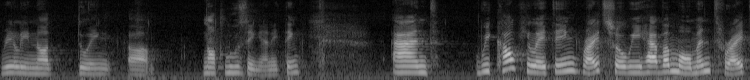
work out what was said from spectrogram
really not doing, uh, not losing anything. And we're calculating, right? So we have a moment, right?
